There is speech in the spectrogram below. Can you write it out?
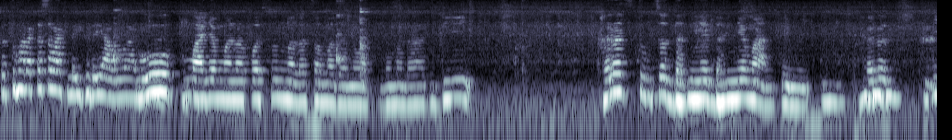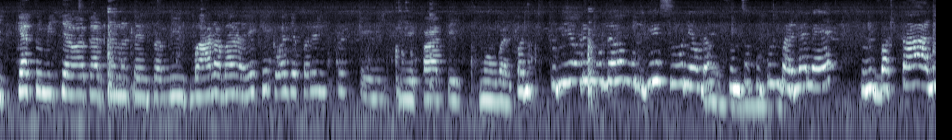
तर तुम्हाला कसं वाटलं इकडे यावं आणि खूप माझ्या मनापासून मला समाधान वाटलं. मला अगदी खरंच तुमचं धन्य धन्य मानते मी. खरंच. इतक्या तुम्ही सेवा करताना त्यांचा मी बारा बारा एक एक वाजेपर्यंत टीव्ही पाहते मोबाईल. पण तुम्ही एवढी मुलं मुलगी सून एवढं तुमचं कुटुंब भरलेलं आहे. तुम्ही बघता आणि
